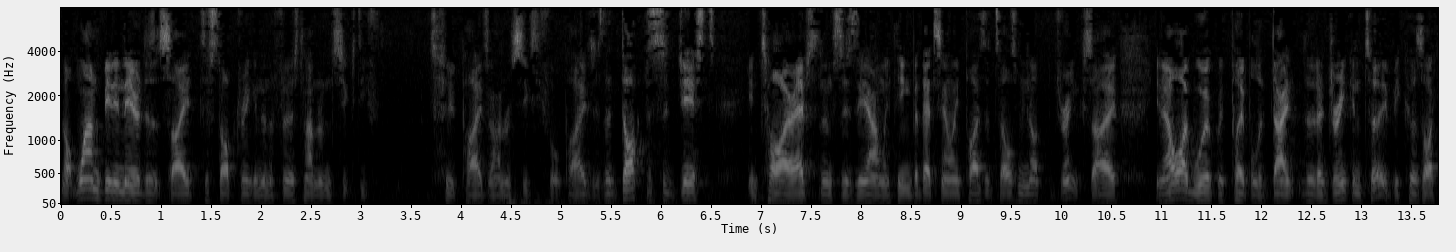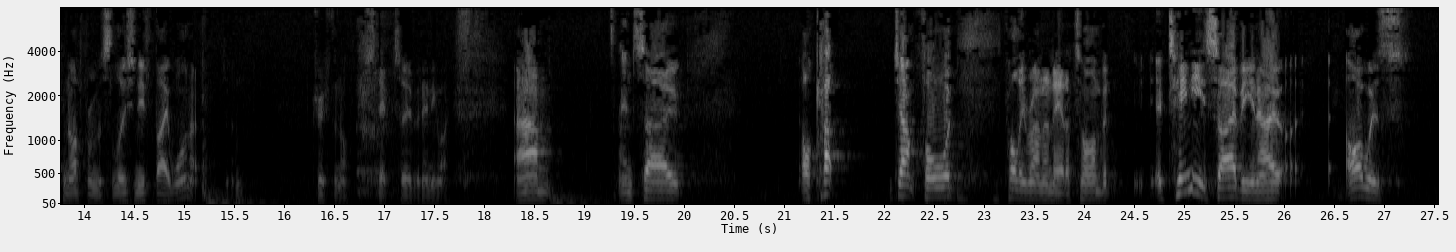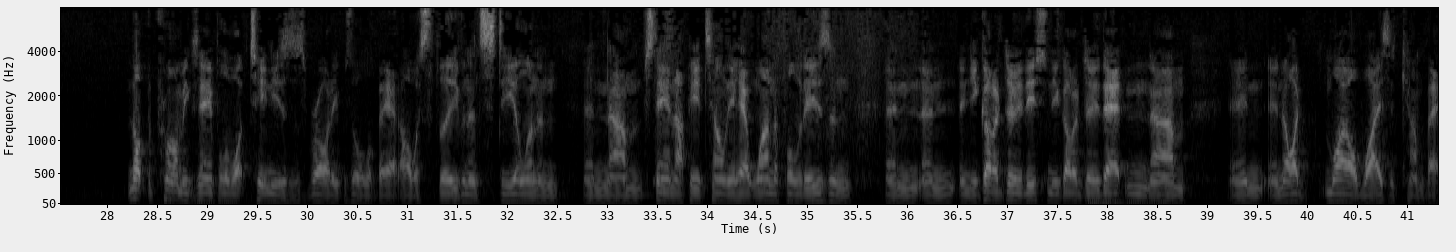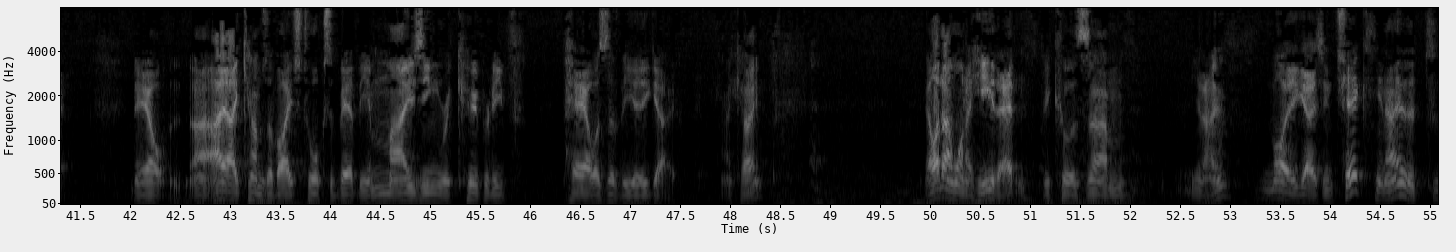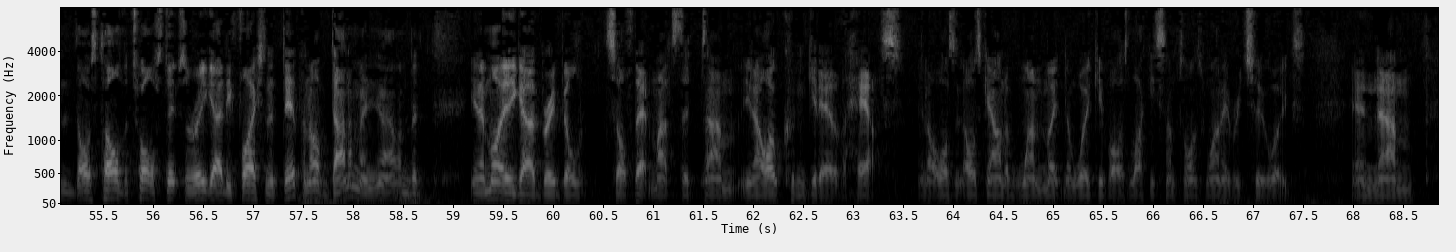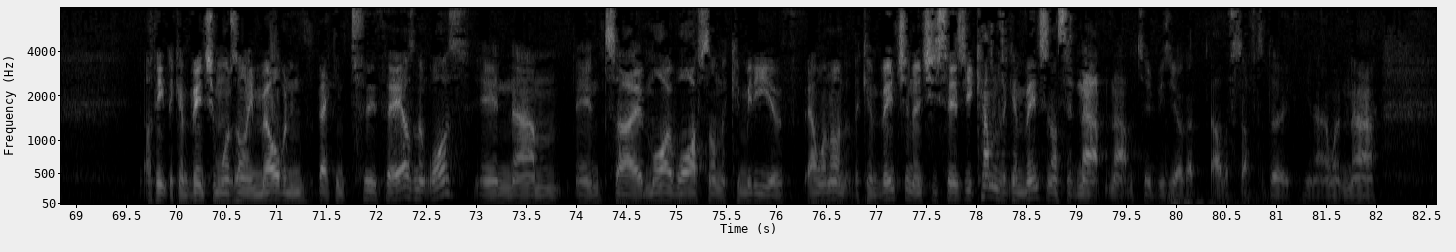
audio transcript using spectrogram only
Not one bit in there does it say to stop drinking in the first 162 pages, 164 pages. The doctor suggests entire abstinence is the only thing, but that's the only place that tells me not to drink. So, you know, I work with people that don't, that are drinking too, because I can offer them a solution if they want it. I'm drifting off step two, but anyway. Um, and so, I'll cut, jump forward, probably running out of time, but at 10 years sober, you know, I was not the prime example of what 10 years of sobriety was all about. I was thieving and stealing and, and um, standing up here telling you how wonderful it is and, and, and, and you've got to do this and you've got to do that and, um, and, and i my old ways had come back. Now, uh, AA Comes of Age talks about the amazing recuperative powers of the ego. Okay? Now, I don't want to hear that because, um, you know, my ego's in check. You know, I was told the 12 steps of ego deflation at depth, and I've done them. And you know, but you know, my ego rebuilt itself that much that um, you know I couldn't get out of the house, and I wasn't. I was going to one meeting a week if I was lucky. Sometimes one every two weeks, and um, I think the convention was on in Melbourne in, back in 2000 it was, and um, and so my wife's on the committee of Al-Anon at the convention, and she says, "You come to the convention?" I said, "Nah, nah, I'm too busy. I've got other stuff to do," you know, and uh,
